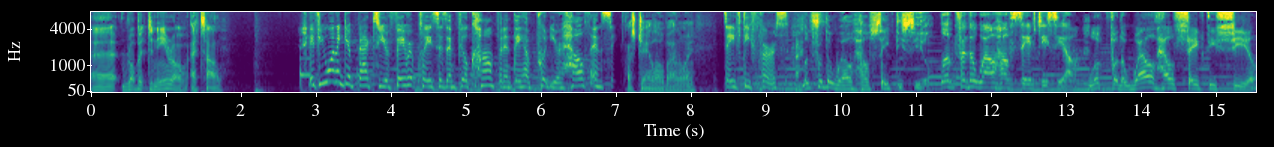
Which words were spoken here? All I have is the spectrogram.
uh, Robert De Niro et al. If you want to get back to your favorite places and feel confident they have put your health and sa- That's J Lo, by the way. safety first, Look for the Well Health Safety Seal. Look for the Well Health Safety Seal. Look for the Well Health Safety Seal.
